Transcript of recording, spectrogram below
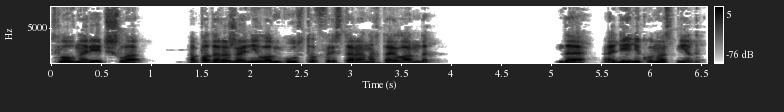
Словно речь шла о подорожании лангустов в ресторанах Таиланда. Да, а денег у нас нет,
